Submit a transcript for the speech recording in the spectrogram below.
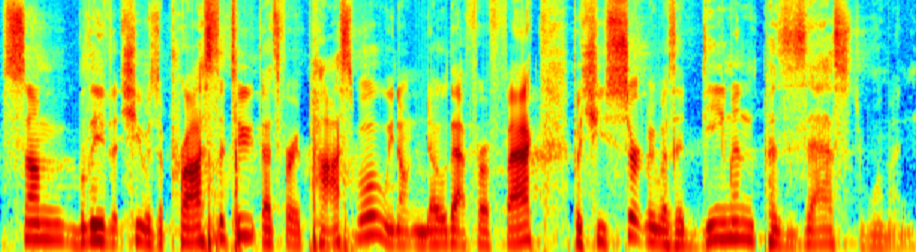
some believe that she was a prostitute. That's very possible. We don't know that for a fact, but she certainly was a demon possessed woman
